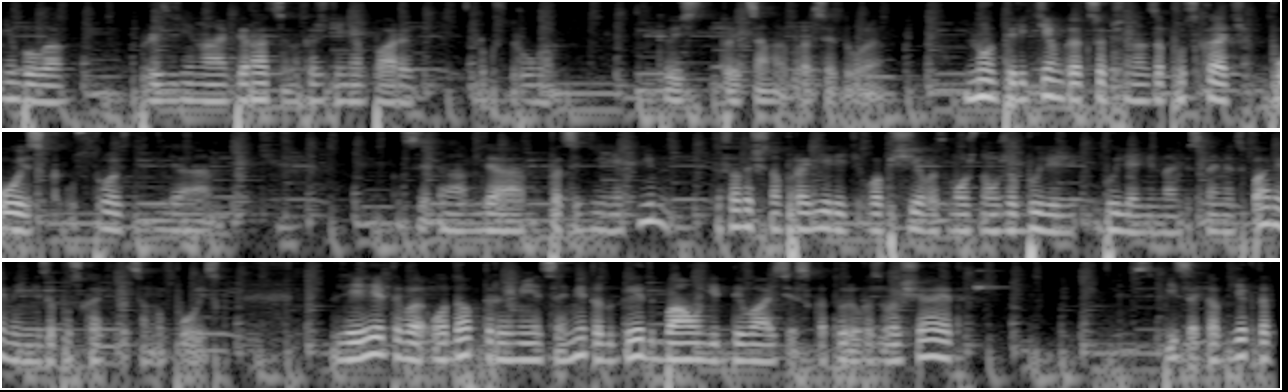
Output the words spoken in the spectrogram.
не была произведена операция нахождения пары друг с другом, то есть той самой процедуры. Но перед тем, как, собственно, запускать поиск устройств для, для подсоединения к ним, достаточно проверить вообще, возможно, уже были, были они нами, с нами спарены и не запускать этот самый поиск. Для этого у адаптера имеется метод getBoundedDevices, который возвращает список объектов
